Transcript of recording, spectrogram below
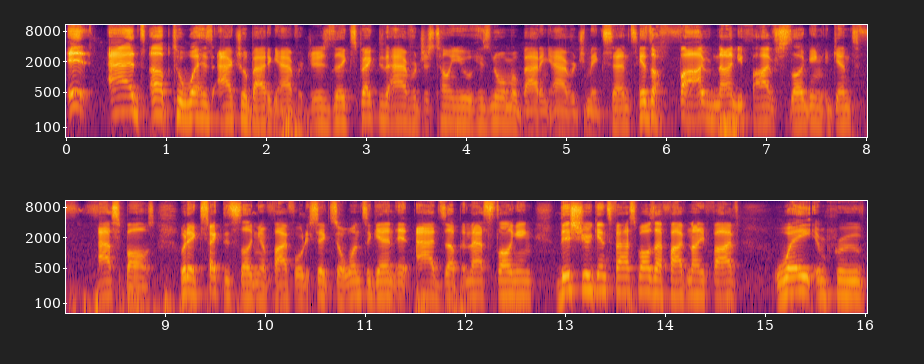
it adds up to what his actual batting average is. The expected average is telling you his normal batting average makes sense. He has a 595 slugging against fastballs with expected slugging of 546. So once again, it adds up, and that slugging this year against fastballs at 595 way improved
